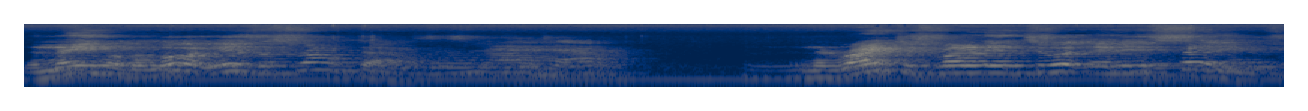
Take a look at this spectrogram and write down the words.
The name of the Lord is a strong tower. And the righteous run into it and is saved.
